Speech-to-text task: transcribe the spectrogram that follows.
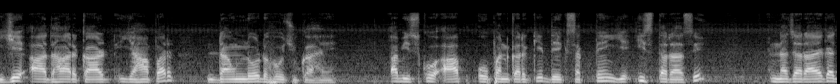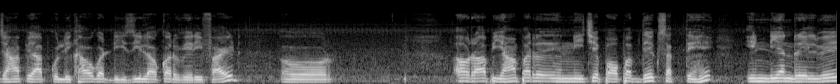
ये आधार कार्ड यहाँ पर डाउनलोड हो चुका है। अब इसको आप ओपन करके देख सकते हैं। ये इस तरह से नज़र आएगा, जहाँ पे आपको लिखा होगा डिजी लॉकर वेरीफाइड और और आप यहाँ पर नीचे पॉपअप देख सकते हैं, Indian railway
